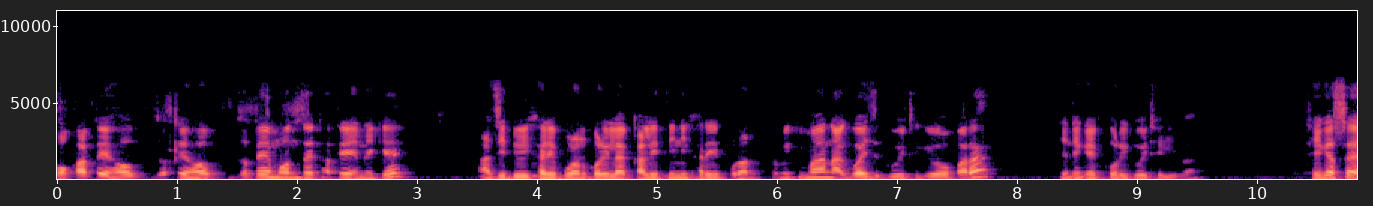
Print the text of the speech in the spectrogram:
পকাতে হওক য'তে হওক য'তে মন যায় তাতে এনেকে আজি দুই শাৰী পূৰণ কৰিলা কালি তিনি শাৰী পূৰণ। তুমি কিমান আগুৱাই গৈ থাকিব পাৰা তেনেকে কৰি গৈ থাকিবা। ঠিক আছে?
